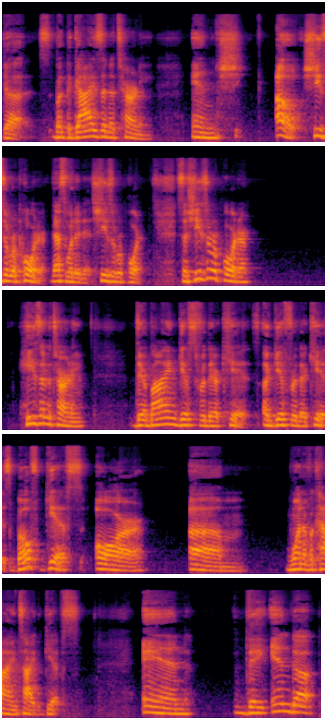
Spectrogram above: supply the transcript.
does, but the guy's an attorney and she, oh, she's a reporter. That's what it is. She's a reporter. So she's a reporter. He's an attorney. They're buying gifts for their kids, a gift for their kids. Both gifts are, um, one of a kind type gifts. And they end up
